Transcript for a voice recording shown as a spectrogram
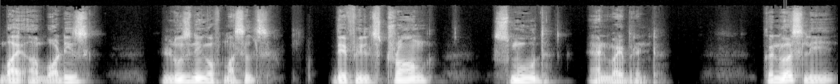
by our body's loosening of muscles. They feel strong, smooth, and vibrant. Conversely,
